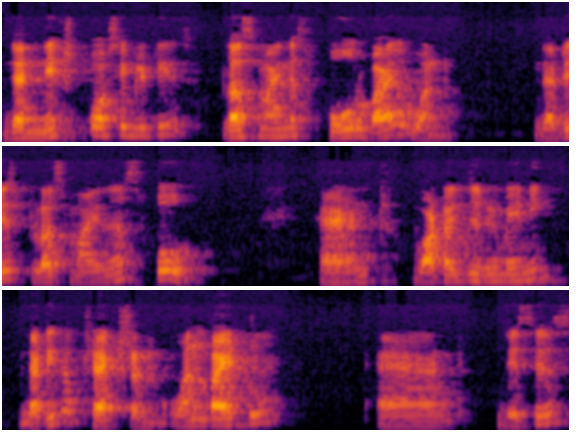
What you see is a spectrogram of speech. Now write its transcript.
The next possibility is plus minus 4 by 1 that is plus minus 4 and what is remaining? That is a fraction 1 by 2 and this is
